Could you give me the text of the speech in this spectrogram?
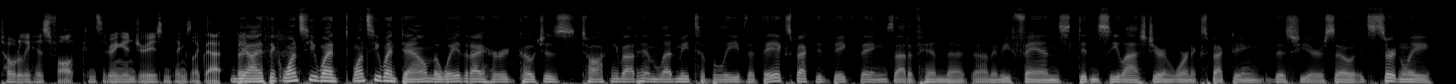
totally his fault considering injuries and things like that. But yeah, I think once he went once he went down, the way that I heard coaches talking about him led me to believe that they expected big things out of him that uh, maybe fans didn't see last year and weren't expecting this year. So it's certainly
